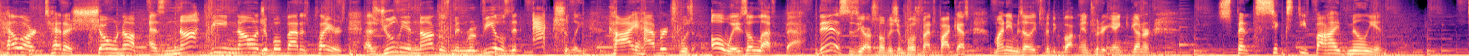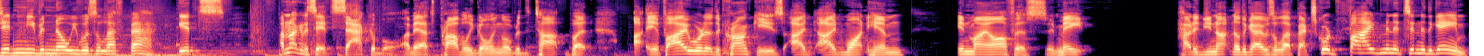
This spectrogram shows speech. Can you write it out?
Mikel Arteta shown up as not being knowledgeable about his players, as Julian Nagelsmann reveals that actually Kai Havertz was always a left back. This is the Arsenal Vision post match podcast. My name is Elliot Smith, Blockman, Twitter, Yankee Gunner. Spent 65 million. Didn't even know he was a left back. It's, I'm not going to say it's sackable. I mean, that's probably going over the top. But uh, if I were the Kroenkes, I'd, I'd want him in my office. And mate, how did you not know the guy was a left back? Scored five minutes into the game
